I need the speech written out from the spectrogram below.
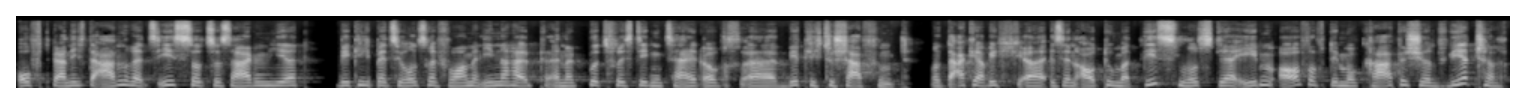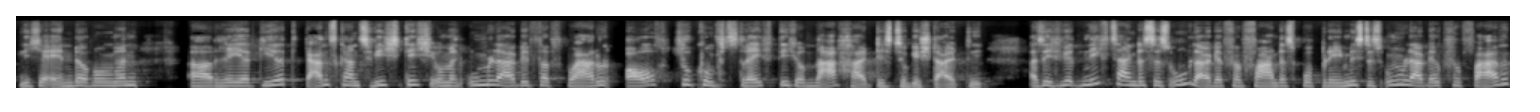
oft gar nicht der Anreiz ist, sozusagen hier wirklich Pensionsreformen innerhalb einer kurzfristigen Zeit auch äh, wirklich zu schaffen. Und da, glaube ich, äh, ist ein Automatismus, der eben auch auf demografische und wirtschaftliche Änderungen äh, reagiert. Ganz, ganz wichtig, um ein Umlageverfahren auch zukunftsträchtig und nachhaltig zu gestalten. Also ich würde nicht sagen, dass das Umlageverfahren das Problem ist. Das Umlageverfahren,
